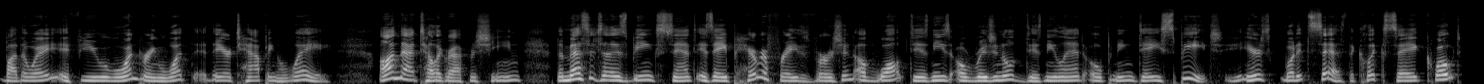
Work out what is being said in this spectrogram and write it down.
by the way, if you're wondering what they are tapping away. On that telegraph machine, the message that is being sent is a paraphrased version of Walt Disney's original Disneyland opening day speech. Here's what it says. The clicks say, quote,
